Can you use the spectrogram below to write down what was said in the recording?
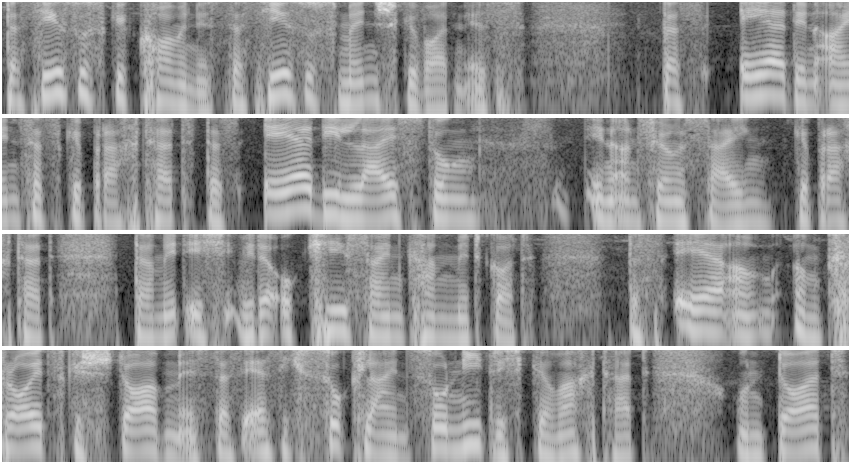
dass Jesus gekommen ist, dass Jesus Mensch geworden ist, dass er den Einsatz gebracht hat, dass er die Leistung in Anführungszeichen gebracht hat, damit ich wieder okay sein kann mit Gott. Dass er am, am, Kreuz gestorben ist, dass er sich so klein, so niedrig gemacht hat und dort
